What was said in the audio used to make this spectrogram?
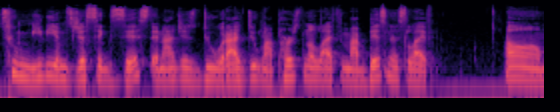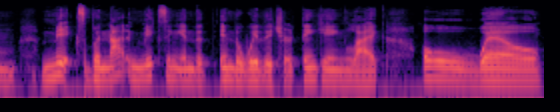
two mediums just exist and I just do what I do, my personal life and my business life? um mix but not mixing in the in the way that you're thinking like oh, well,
